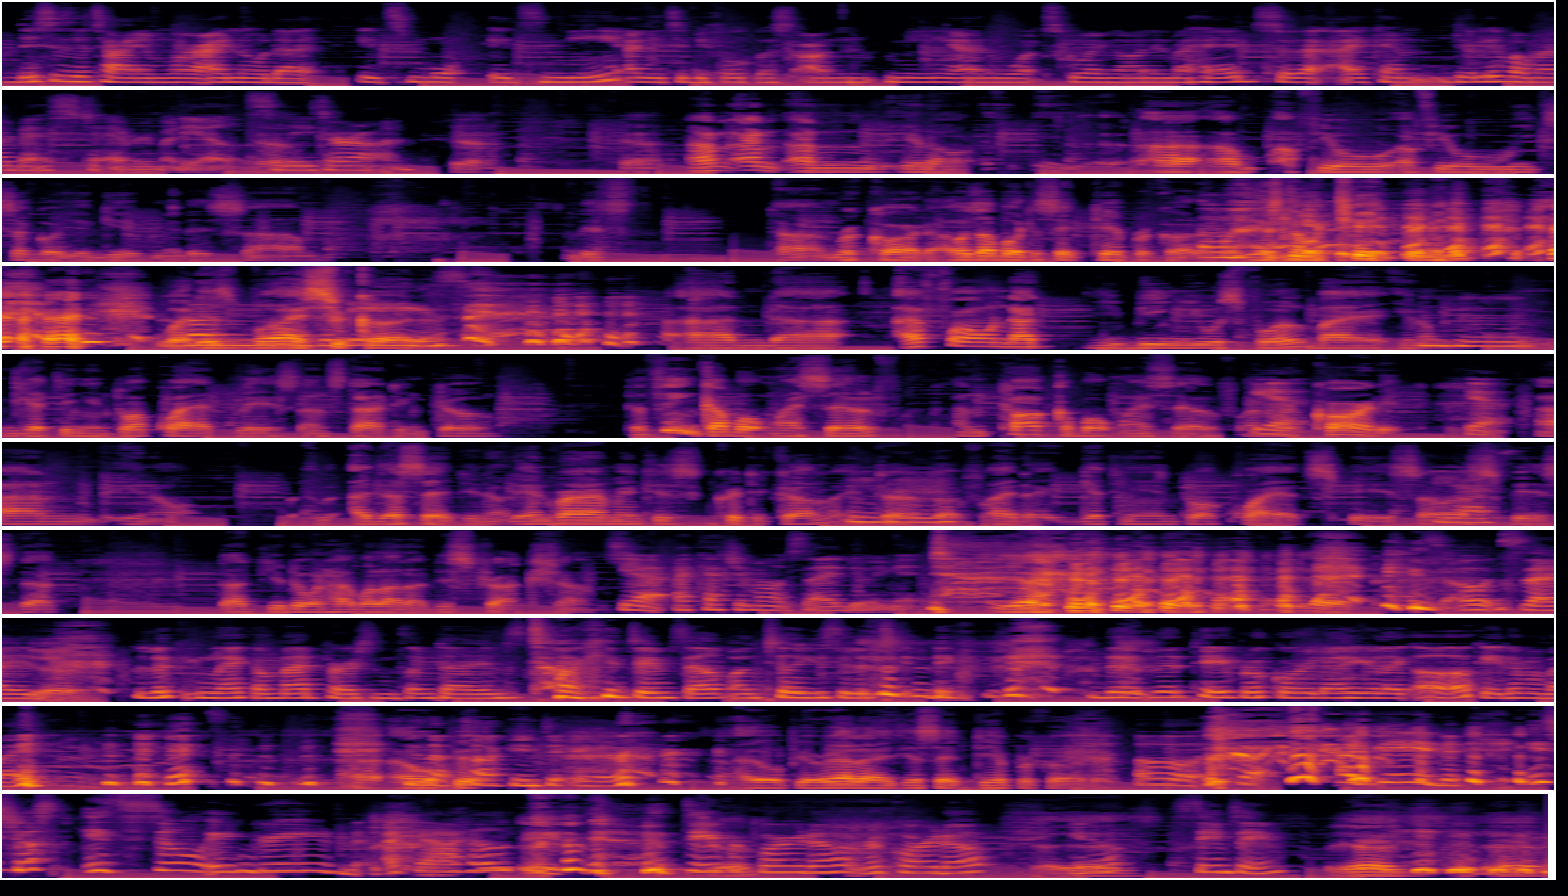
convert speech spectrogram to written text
this is a time where I know that it's more it's me. I need to be focused on me and what's going on in my head, so that I can deliver my best to everybody else Yeah. later on. Yeah, yeah. And and and you know, a, a few a few weeks ago, you gave me this um this um, recorder. I was about to say tape recorder, Oh. but there's no tape in it. but this Long voice recorder, and uh, I found that being useful by you know Mhm. getting into a quiet place and starting to to think about myself and talk about myself and Yeah. record it. Yeah. And you know, as I said, you know, the environment is critical in terms Mhm. of either getting into a quiet space or Yes. a space that that you don't have a lot of distractions. Yeah, I catch him outside doing it. Yeah. yeah. He's outside Yeah. looking like a mad person sometimes, talking to himself until you see the, the, the, the tape recorder and you're like, oh, okay, never mind. I, I hope not you, talking to air. I hope you realize you said tape recorder. Oh, so- I did. It's just, it's so ingrained. I can't help it. tape Yeah. recorder, recorder, Yeah, you know, same, same. Yes. yeah.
